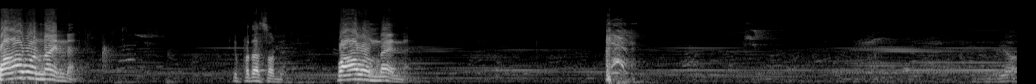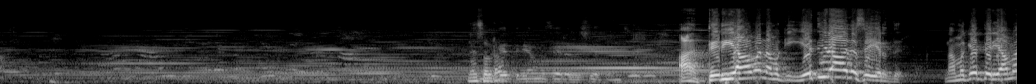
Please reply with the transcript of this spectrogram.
பாவம்னா என்ன? இப்பதான் சொன்னேன். பாவம்னா என்ன? என்ன சொல்ற? தெரியாம செய்யற விஷயத்தை ஆ தெரியாம நமக்கு எதிராக செய்யறது. நமக்கே தெரியாம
